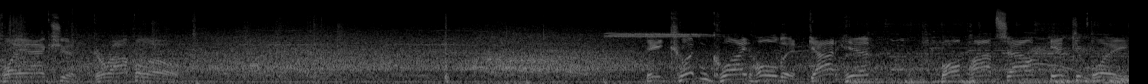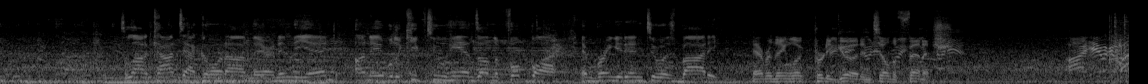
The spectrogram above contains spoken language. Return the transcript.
Play action. Garoppolo. He couldn't quite hold it. Got hit. Ball pops out. Incomplete. It's a lot of contact going on there, and in the end, unable to keep two hands on the football and bring it into his body. Everything looked pretty good until the finish. All right, here we go.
